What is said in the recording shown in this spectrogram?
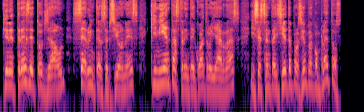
Tiene 3 de touchdown, 0 intercepciones, 534 yardas y 67% de completos.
